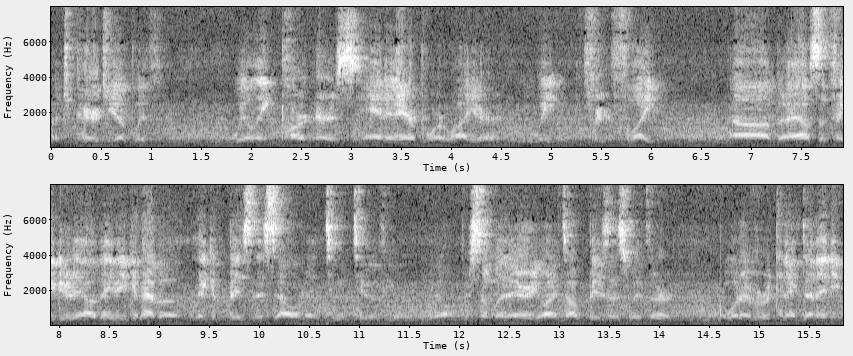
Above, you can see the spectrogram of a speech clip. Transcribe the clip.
which paired you up with willing partners in an airport while you're waiting for your flight. Uh, but I also figured out maybe you could have a like a business element to it too. If you you know if there's someone there you want to talk business with or, whatever, connect on any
